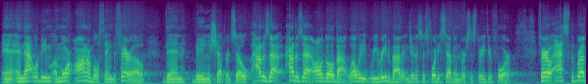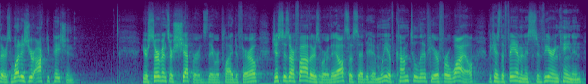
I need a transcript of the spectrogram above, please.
And, and that will be a more honorable thing to Pharaoh than being a shepherd. So, how does that, how does that all go about? Well, we, we read about it in Genesis 47, verses 3 through 4. Pharaoh asked the brothers, What is your occupation? Your servants are shepherds, they replied to Pharaoh, just as our fathers were. They also said to him, We have come to live here for a while because the famine is severe in Canaan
